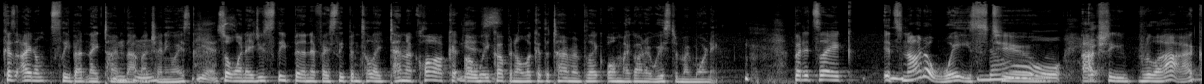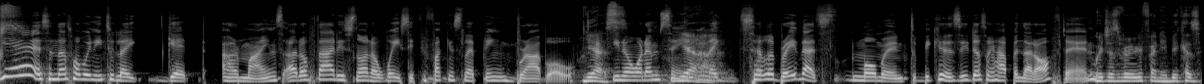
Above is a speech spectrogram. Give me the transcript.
because I don't sleep at nighttime that much, anyways. Mm-hmm. Yes. So when I do sleep in, if I sleep until like 10 o'clock, I'll wake up and I'll look at the time and be like, oh my God, I wasted my morning. but it's like, it's not a waste No. to actually relax. Yes, and that's why we need to like get our minds out of that. It's not a waste. If you fucking slept in, bravo. Yes. You know what I'm saying? Yeah. Like celebrate that moment because it doesn't happen that often. Which is very funny because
